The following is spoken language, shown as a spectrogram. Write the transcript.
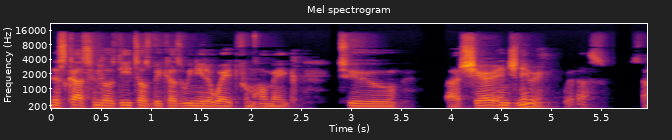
discussing those details because we need to wait from Home Inc. to uh, share engineering with us. So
